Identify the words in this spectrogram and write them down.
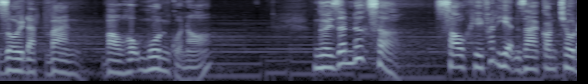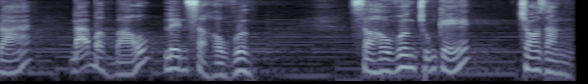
rồi đặt vàng vào hậu môn của nó. Người dân nước sở sau khi phát hiện ra con trâu đá đã bẩm báo lên sở hầu vương. Sở hầu vương trúng kế cho rằng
